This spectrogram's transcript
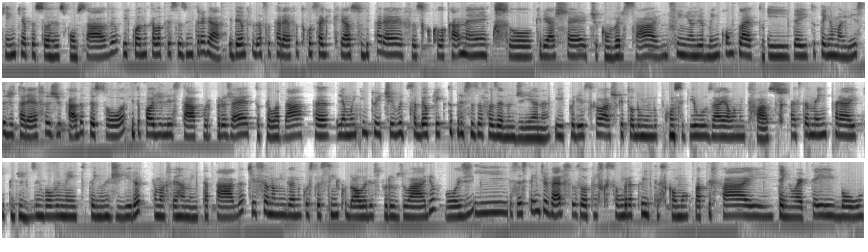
quem que é a pessoa responsável e quando que ela precisa entregar. E dentro dessa tarefa, tu consegue criar subtarefas, colocar anexo, criar chat, conversar, enfim, ele é bem completo. E daí tu tem uma lista de tarefas de cada pessoa que tu pode listar por projeto, pela data. Ele é muito intuitivo de saber o que que tu precisa precisa fazer no dia, né? E por isso que eu acho que todo mundo conseguiu usar ela muito fácil. Mas também para a equipe de desenvolvimento tem o Gira, que é uma ferramenta paga, que se eu não me engano custa 5 dólares por usuário hoje. E existem diversas outras que são gratuitas, como o Papify, tem o Airtable,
